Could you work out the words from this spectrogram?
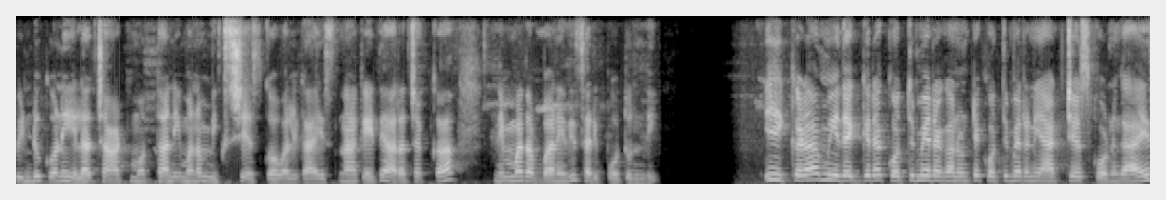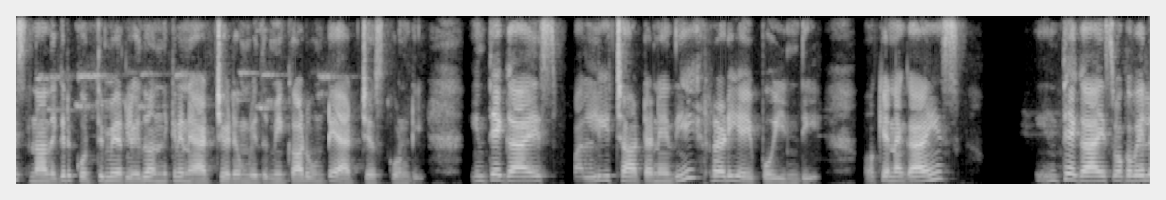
పిండుకొని ఇలా చాట్ మొత్తాన్ని మనం మిక్స్ చేసుకోవాలి గాయస్ నాకైతే అరచక్క నిమ్మదబ్బ అనేది సరిపోతుంది. ఇక్కడ మీ దగ్గర కొత్తిమీర కానీ ఉంటే కొత్తిమీరని యాడ్ చేసుకోండి గాయస్ నా దగ్గర కొత్తిమీర లేదు అందుకే నేను యాడ్ చేయడం లేదు. మీ కాడు ఉంటే యాడ్ చేసుకోండి. ఇంతే గాయస్ పల్లీ చాట్ అనేది రెడీ అయిపోయింది. ఓకేనా గాయస్ ఇంతే గాయస్ ఒకవేళ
